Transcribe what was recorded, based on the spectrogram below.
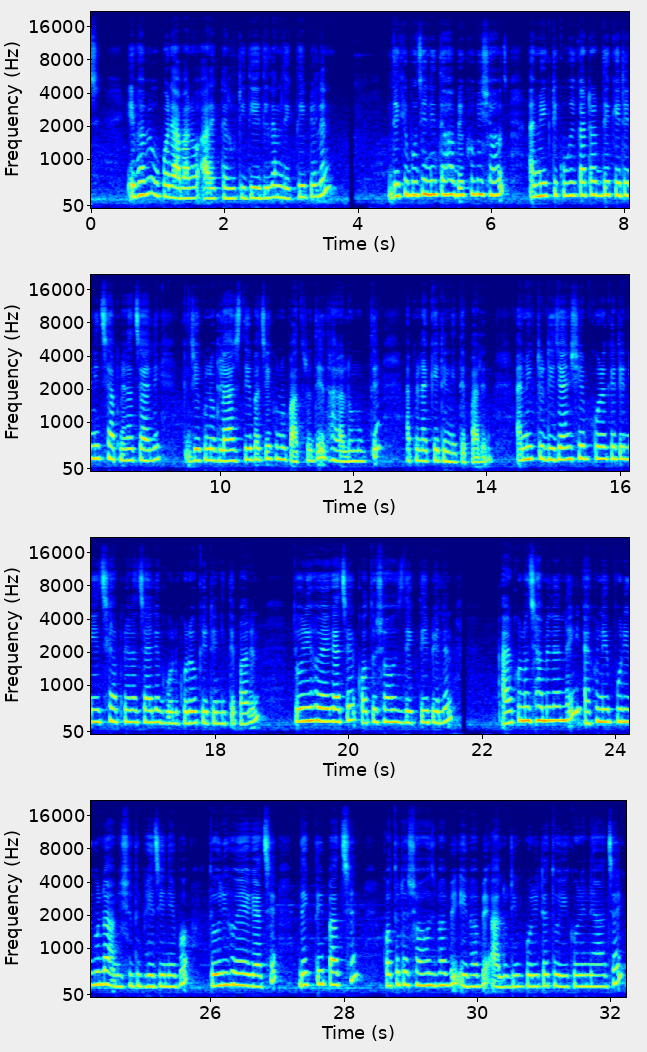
এভাবে উপরে আবারও আরেকটা রুটি দিয়ে দিলাম, দেখতেই পেলেন? দেখে বুঝে নিতে হবে, খুবই সহজ। আমি একটি কুকি কাটার দিয়ে কেটে নিচ্ছি, আপনারা চাইলে যে কোনো গ্লাস দিয়ে বা যে কোনো পাত্র দিয়ে ধারালো মুখ দিয়ে আপনারা কেটে নিতে পারেন। আমি একটু ডিজাইন শেপ করে কেটে নিয়েছি, আপনারা চাইলে গোল করেও কেটে নিতে পারেন। তৈরি হয়ে গেছে, কত সহজ দেখতেই পেলেন। আর কোনো ঝামেলা নেই। এখন এই পুরিগুলো আমি শুধু ভেজে নেব। তৈরি হয়ে গেছে। দেখতেই পাচ্ছেন কতটা সহজভাবে এভাবে আলু ডিম পুরিটা তৈরি করে নেওয়া যায়।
